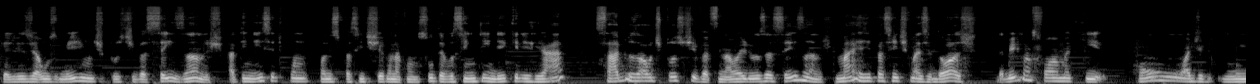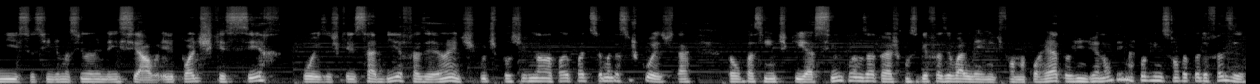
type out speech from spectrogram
que às vezes já usa o mesmo dispositivo há seis anos, a tendência de quando, quando esse paciente chega na consulta é você entender que ele já sabe usar o dispositivo, afinal ele usa há seis anos. Mas em pacientes mais idosos, da mesma forma que com o início assim, de uma síndrome evidencial, ele pode esquecer coisas que ele sabia fazer antes, o dispositivo inalatório pode ser uma dessas coisas, tá? Então, um paciente que há cinco anos atrás conseguia fazer o além de forma correta, hoje em dia não tem mais cognição para poder fazer.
